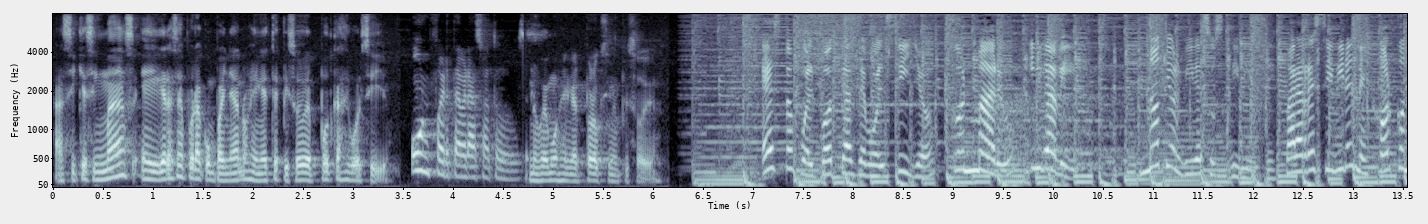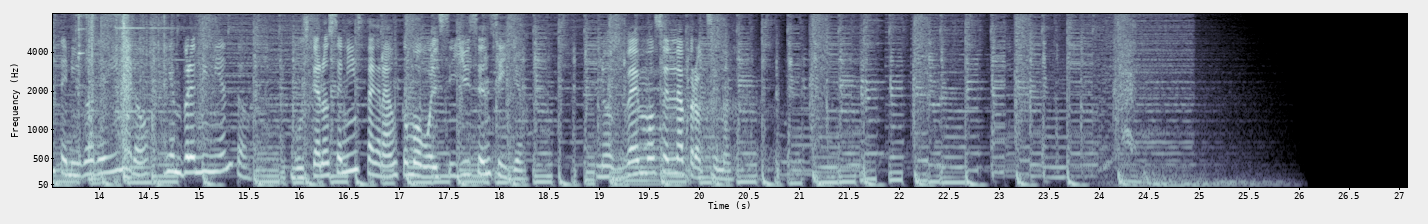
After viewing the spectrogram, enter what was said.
Así que sin más, eh, gracias por acompañarnos en este episodio de Podcast de Bolsillo. Un fuerte abrazo a todos. Nos vemos en el próximo episodio. Esto fue el podcast de Bolsillo con Maru y David. No te olvides suscribirte para recibir el mejor contenido de dinero y emprendimiento. Búscanos en Instagram como Bolsillo y Sencillo. Nos vemos en la próxima.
